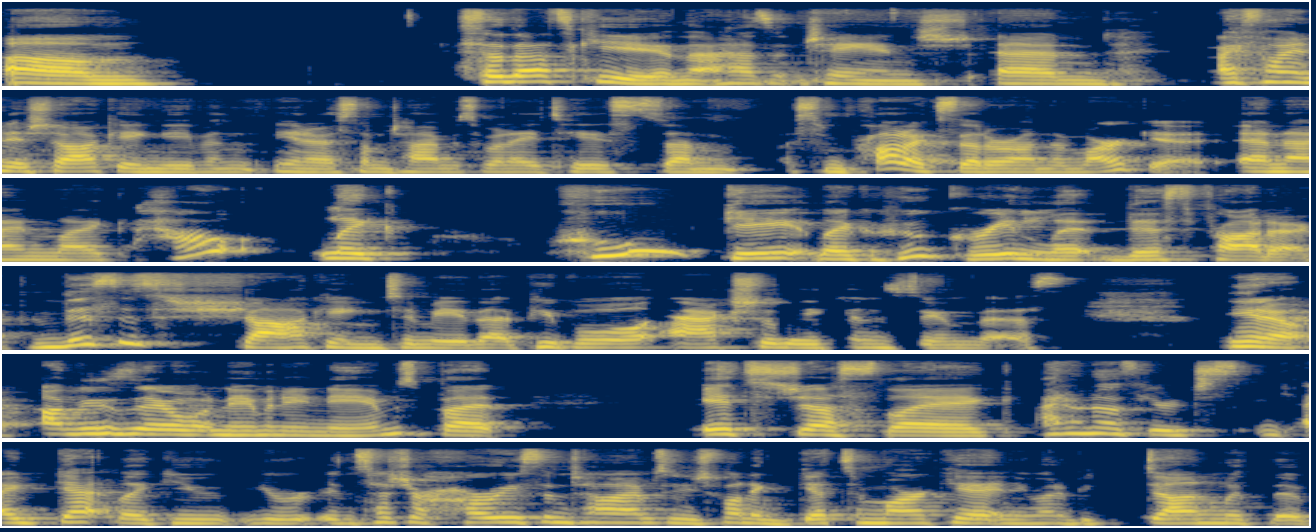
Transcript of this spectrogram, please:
Um, so that's key, and that hasn't changed. And I find it shocking, even you know, sometimes when I taste some some products that are on the market, and I'm like, how like who gave like who greenlit this product? This is shocking to me that people will actually consume this you know, obviously I won't name any names, but it's just like I don't know if you're just I get like you you're in such a hurry sometimes and you just want to get to market and you want to be done with the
